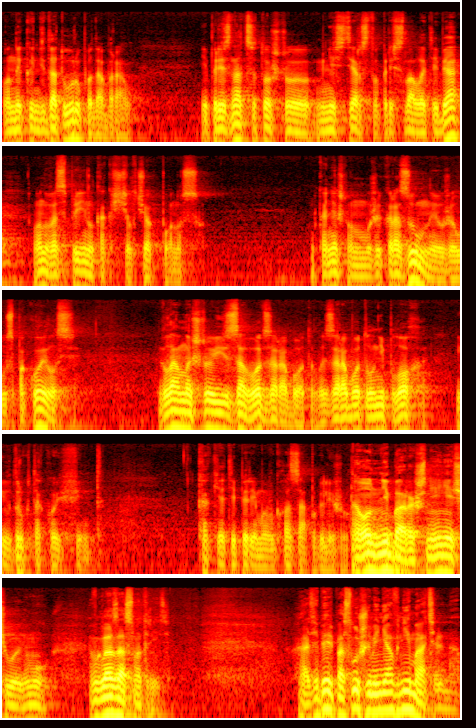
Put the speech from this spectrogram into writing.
Он и кандидатуру подобрал. И признаться то, что министерство прислало тебя, он воспринял как щелчок по носу. Ну, конечно, он мужик разумный, уже успокоился. Главное, что и завод заработал, и заработал неплохо. И вдруг такой финт. Как я теперь ему в глаза погляжу? А он не барышня, и нечего ему в глаза смотреть. А теперь послушай меня внимательно.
